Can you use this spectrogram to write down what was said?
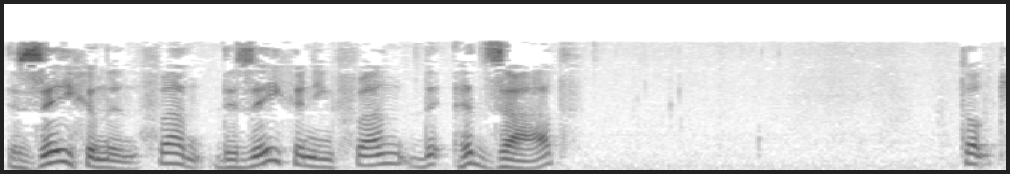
zegenen van, de zegening van de, het zaad, tot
